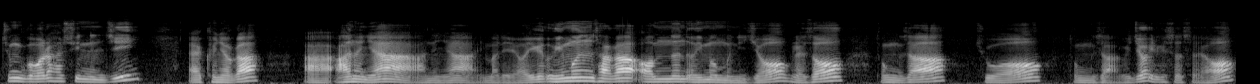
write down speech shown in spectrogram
중국어를 할 수 있는지 에, 그녀가 아, 아느냐 아느냐 이 말이에요. 이게 의문사가 없는 의문문이죠. 그래서 동사 주어 동사 그죠? 이렇게 썼어요.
